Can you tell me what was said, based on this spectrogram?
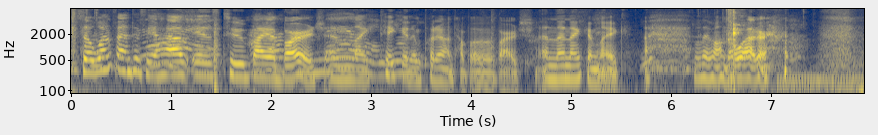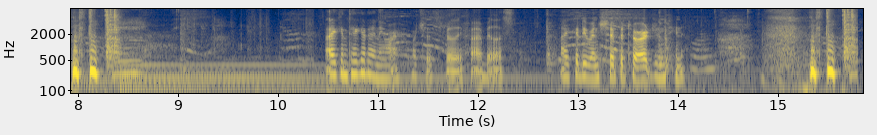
So one fantasy I have is to buy a barge and like take it and put it on top of a barge, and then I can like live on the water. I can take it anywhere, which is really fabulous. I could even ship it to Argentina.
